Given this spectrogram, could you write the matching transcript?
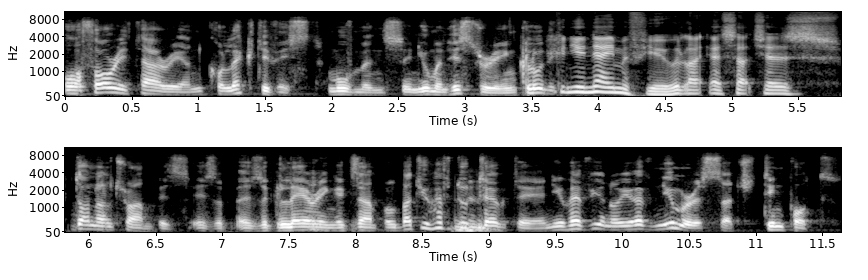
authoritarian collectivist movements in human history, including. Can you name a few, like uh, such as Donald Trump is, is, a, is a glaring example, but you have mm-hmm. Duterte, mm-hmm. and you have you know you have numerous such tin pot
